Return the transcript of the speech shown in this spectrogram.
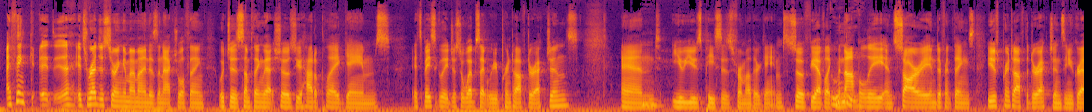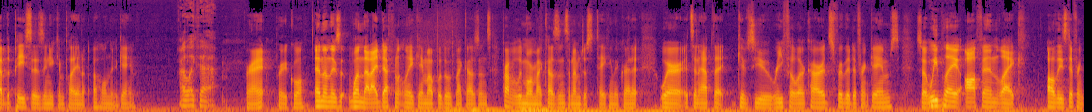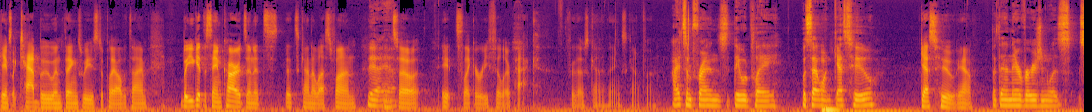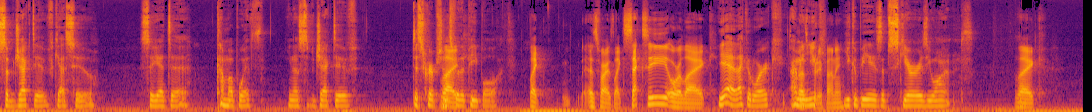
I think it, it's registering in my mind as an actual thing, which is something that shows you how to play games. It's basically just a website where you print off directions and you use pieces from other games. So if you have like Ooh. Monopoly and Sorry and different things, you just print off the directions and you grab the pieces and you can play a whole new game. I like that. Right? Pretty cool. And then there's one that I definitely came up with with my cousins, probably more my cousins, and I'm just taking the credit, where it's an app that gives you refiller cards for the different games. So we Mm. play often like all these different games like Taboo and things we used to play all the time. But you get the same cards and it's it's kind of less fun. Yeah, And yeah. so it's like a refiller pack for those kind of things. Kind of fun. I had some friends. They would play. What's that one? Guess who? Guess who? Yeah. But then their version was subjective. Guess who? So you had to come up with, you know, subjective descriptions for the people. Like as far as like sexy or like Yeah, that could work. I mean, you, pretty funny. you could be as obscure as you want. like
